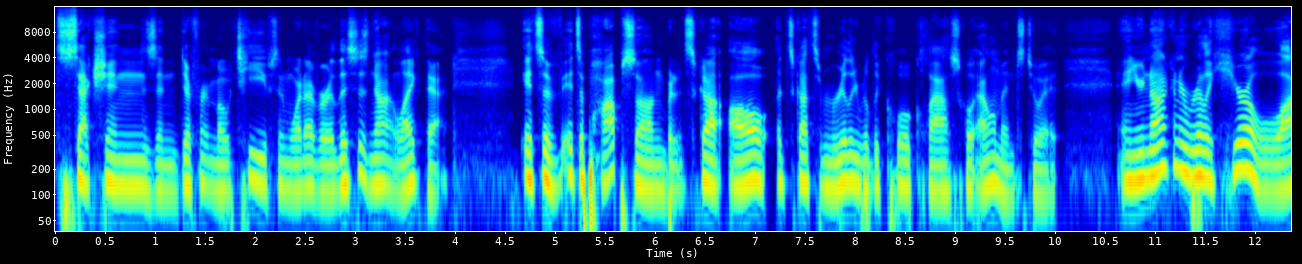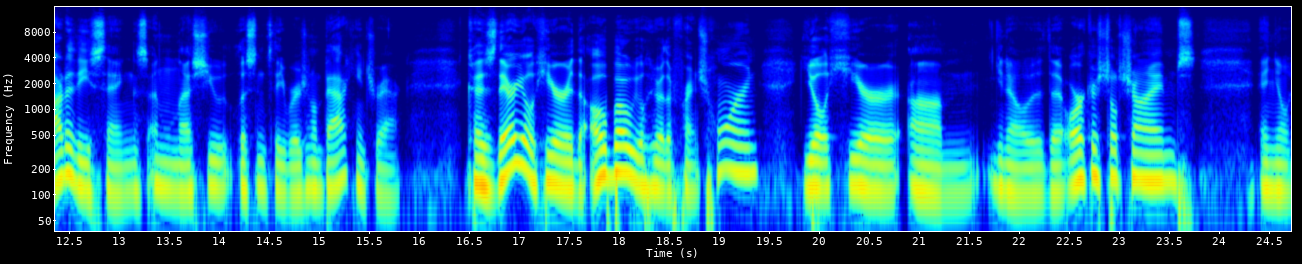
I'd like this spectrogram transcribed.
sections and different motifs and whatever. This is not like that. It's a it's a pop song, but it's got all it's got some really really cool classical elements to it. And you're not going to really hear a lot of these things unless you listen to the original backing track because there you'll hear the oboe, you'll hear the French horn, you'll hear um, you know the orchestral chimes, and you'll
